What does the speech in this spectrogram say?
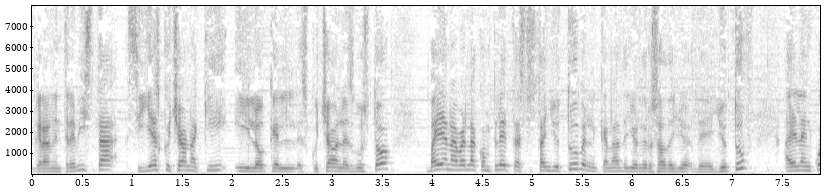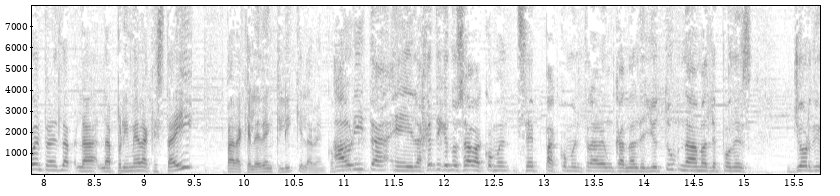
gran entrevista. Si ya escucharon aquí y lo que escucharon les gustó, vayan a verla completa. Esto está en YouTube, en el canal de Jordi Rosado de, Yo- de YouTube. Ahí la encuentran, es la, la- la primera que está ahí para que le den clic y la vean completa. Ahorita, eh, la gente que no sabe cómo, sepa cómo entrar a un canal de YouTube, nada más le pones Jordi,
